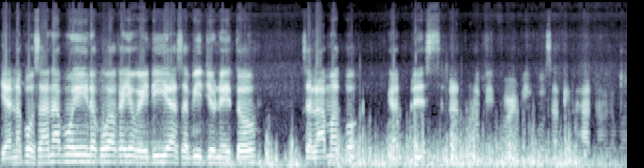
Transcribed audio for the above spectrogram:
Yan na po. Sana po yung nakuha kayong idea sa video na ito. Salamat po. God bless at happy farming po sa ating lahat mga kapatid.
